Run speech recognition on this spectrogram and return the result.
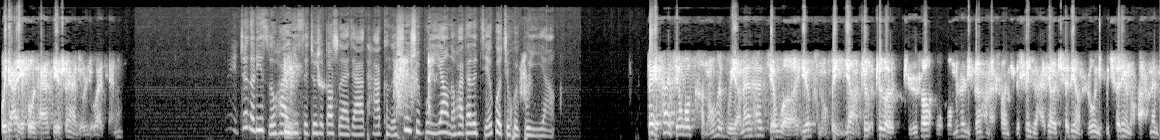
回家以后他还可以剩下九十九块钱。这个例子的话，意思就是告诉大家，它可能顺序不一样的话，它的结果就会不一样。对，它的结果可能会不一样，但是它结果也有可能会一样。这个这个只是说我我们是理论上来说，你的顺序还是要确定的。如果你不确定的话，那你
